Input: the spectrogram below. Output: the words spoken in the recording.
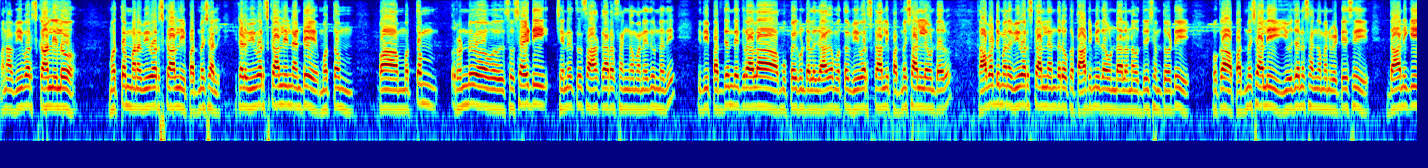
మన వీవర్స్ కాలనీలో మొత్తం మన వీవర్స్ కాలనీ పద్మశాలి. ఇక్కడ వీవర్స్ కాలనీ అంటే మొత్తం మొత్తం రెండు సొసైటీ చేనేత సహకార సంఘం అనేది ఉన్నది. ఇది పద్దెనిమిది ఎకరాల ముప్పై గుంటల జాగా మొత్తం వీవర్స్ కాలనీ పద్మశాలిలో ఉంటారు. కాబట్టి మన వీవర్స్ కాలనీ అందరూ ఒక తాటి మీద ఉండాలన్న ఉద్దేశంతో ఒక పద్మశాలి యువజన సంఘం అని పెట్టేసి దానికి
